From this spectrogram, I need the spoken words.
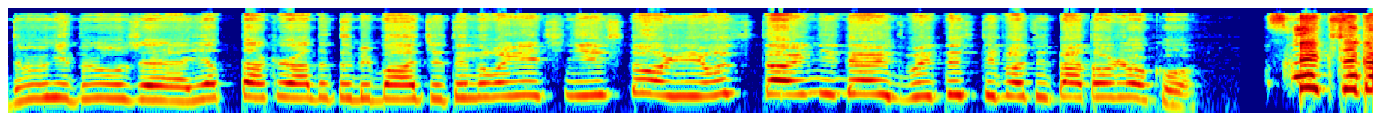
Другий друже, я так радий тобі бачити новорічні історії, останній день 2025 року. Фіксика!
